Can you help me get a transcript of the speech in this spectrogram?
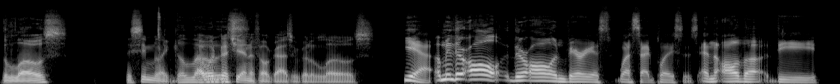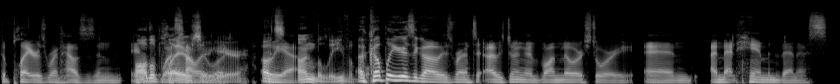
The Loews. They seem like The I would bet you NFL guys would go to Loews. Yeah, I mean they're all they're all in various West Side places, and all the the the players rent houses in, in All the West players Hollywood. are here. Oh, It's yeah. unbelievable. A couple years ago, I was renting. I was doing a Von Miller story, and I met him in Venice.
